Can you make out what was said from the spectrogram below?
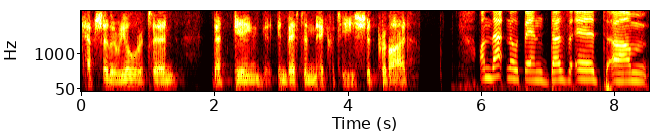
capture the real return that being invested in equity should provide. On that note, then, does it, um,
